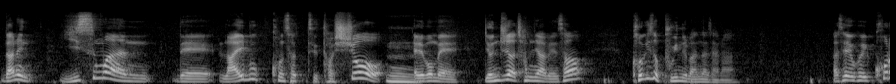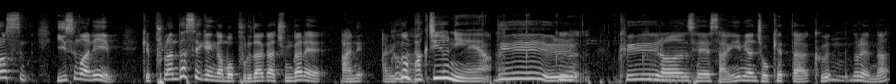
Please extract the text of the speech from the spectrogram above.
나는 이승환의 라이브 콘서트 더쇼 음. 앨범에 연주자 참여하면서 거기서 부인을 만나잖아. 아세요? 거기 코러스 이승환이 이렇게 플란다스에겐가 뭐 부르다가 중간에 아니 아니 그건 박지윤이에요. 늘 그- 그, 런 세상이면 좋겠다 그 노래였나? 아,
